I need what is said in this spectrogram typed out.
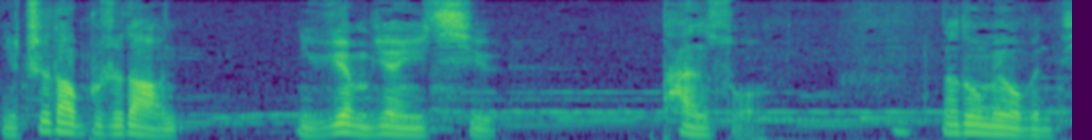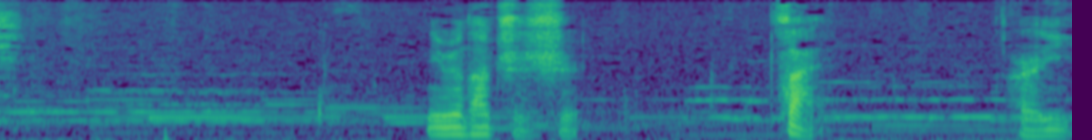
你知道不知道？你愿不愿意去探索？那都没有问题，因为它只是在而已。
